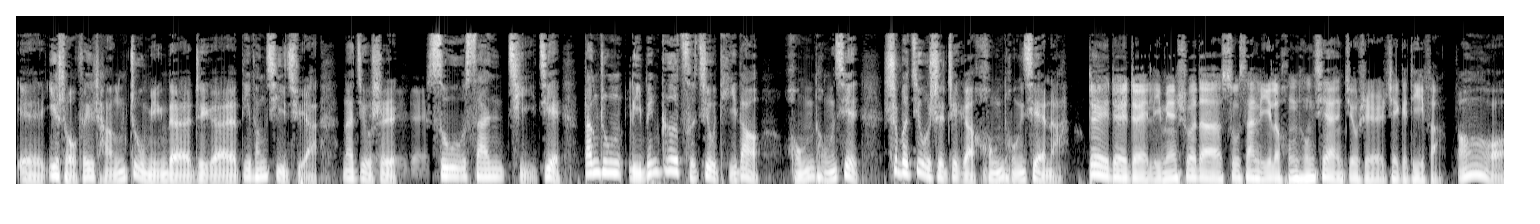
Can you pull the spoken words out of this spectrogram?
呃一首非常著名的这个地方戏曲啊，那就是《苏三起解》当中里边歌词就提到。洪洞县是不是就是这个洪洞县呐？对对对，里面说的苏三离了洪洞县就是这个地方。哦，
